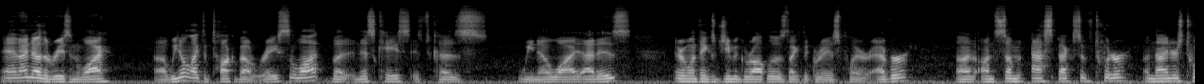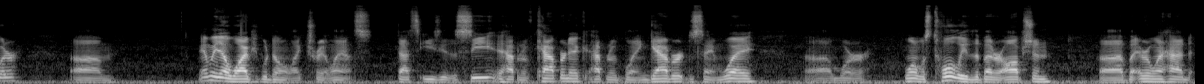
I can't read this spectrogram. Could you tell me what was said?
and I know the reason why. Uh, we don't like to talk about race a lot, but in this case, it's because we know why that is. Everyone thinks Jimmy Garoppolo is like the greatest player ever on, on some aspects of Twitter, on Niners Twitter. Um, and we know why people don't like Trey Lance. That's easy to see. It happened with Kaepernick. It happened with Blaine Gabbert the same way, um, where one was totally the better option, uh, but everyone had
